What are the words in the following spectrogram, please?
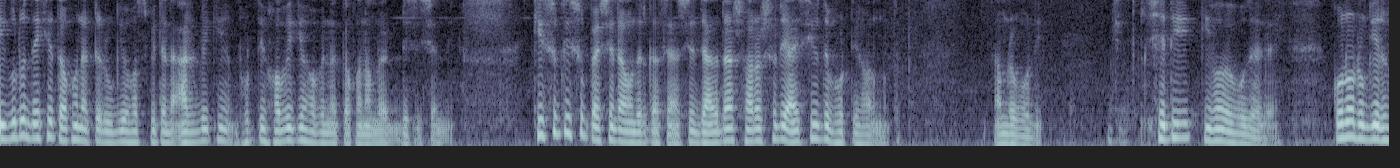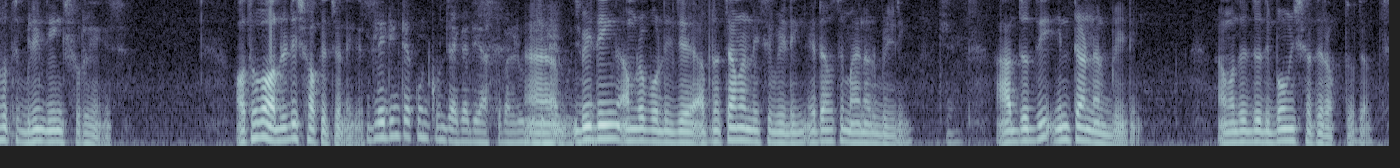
এইগুলো দেখে তখন একটা রুগী হসপিটালে আসবে কি ভর্তি হবে কি হবে না তখন আমরা ডিসিশন নিই। কিছু কিছু পেশেন্ট আমাদের কাছে আসে যারা সরাসরি আইসিইউতে ভর্তি হওয়ার মতো আমরা বলি। সেটি কীভাবে বোঝা যায়? কোনো রুগীর হচ্ছে ব্লিডিং শুরু হয়ে গেছে অথবা অলরেডি শকে চলে গেছে। ব্লিডিংটা কোন কোন জায়গা দিয়ে আসতে পারে ব্লিডিং আমরা বলি যে আপনার চামড়ার নিচে ব্লিডিং এটা হচ্ছে মাইনর ব্লিডিং আর যদি ইন্টারনাল ব্লিডিং আমাদের যদি বমির সাথে রক্ত যাচ্ছে।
